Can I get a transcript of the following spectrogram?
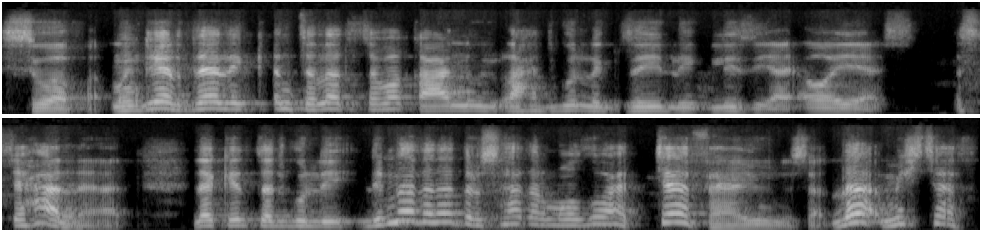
السوافة. من غير ذلك أنت لا تتوقع أنه راح تقول لك زي الإنجليزي يعني أو يس استحالة يعني. لكن أنت تقول لي لماذا ندرس هذا الموضوع التافه يا يونس؟ لا مش تافه.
